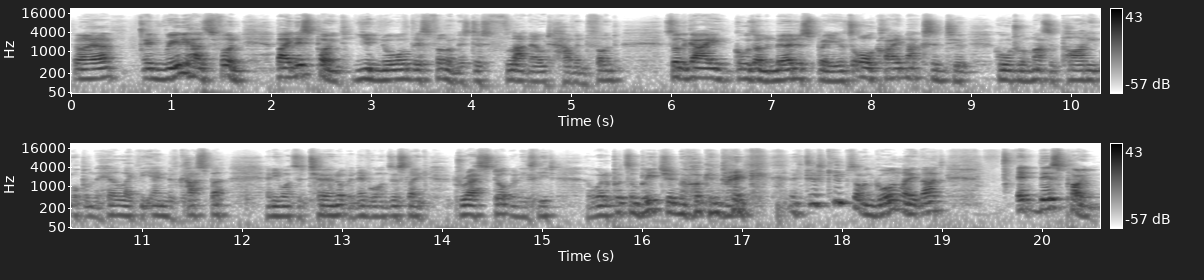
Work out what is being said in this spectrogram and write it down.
So, yeah, it really has fun. By this point, you know this film is just flat out having fun. So the guy goes on a murder spree, and it's all climaxing to go to a massive party up on the hill, like the end of Casper, and he wants to turn up, and everyone's just like dressed up, and he's like, "I'm going to put some bleach in the fucking drink." it just keeps on going like that. At this point,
